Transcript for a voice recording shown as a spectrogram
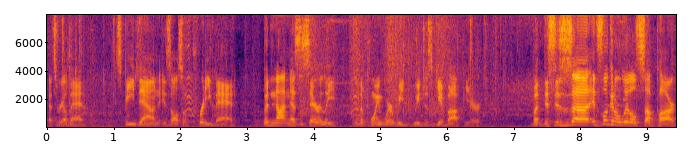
that's real bad. Speed down is also pretty bad, but not necessarily to the point where we, we just give up here. But this is, uh, it's looking a little subpar.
